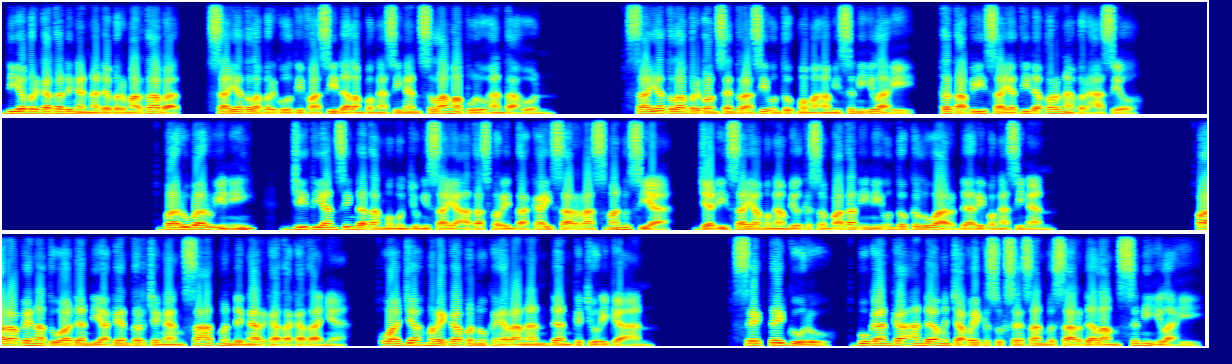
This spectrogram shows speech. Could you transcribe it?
dia berkata dengan nada bermartabat, saya telah berkultivasi dalam pengasingan selama puluhan tahun. Saya telah berkonsentrasi untuk memahami seni ilahi, tetapi saya tidak pernah berhasil. Baru-baru ini, Ji Tianxing datang mengunjungi saya atas perintah Kaisar Ras Manusia, jadi saya mengambil kesempatan ini untuk keluar dari pengasingan. Para penatua dan diaken tercengang saat mendengar kata-katanya. Wajah mereka penuh keheranan dan kecurigaan. Sekte Guru, bukankah Anda mencapai kesuksesan besar dalam seni ilahi?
